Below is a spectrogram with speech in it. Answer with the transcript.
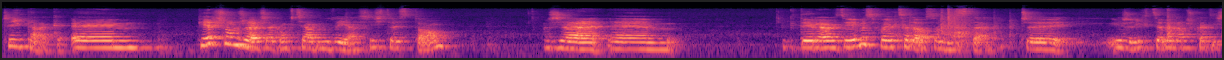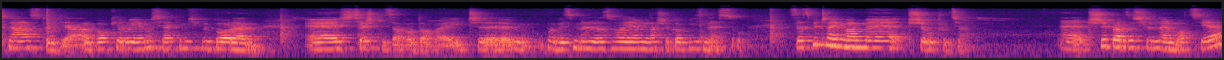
Czyli tak, em, pierwszą rzecz, jaką chciałabym wyjaśnić, to jest to, że em, gdy realizujemy swoje cele osobiste, czy jeżeli chcemy na przykład iść na studia, albo kierujemy się jakimś wyborem e, ścieżki zawodowej, czy powiedzmy rozwojem naszego biznesu, zazwyczaj mamy trzy uczucia trzy bardzo silne emocje,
